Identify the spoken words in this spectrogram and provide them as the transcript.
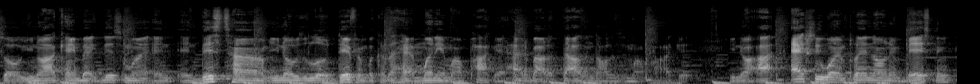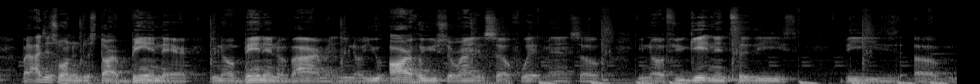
So you know, I came back this month, and, and this time, you know, it was a little different because I had money in my pocket. I had about a thousand dollars in my pocket. You know, I actually wasn't planning on investing, but I just wanted to start being there, you know, being in environment. You know, you are who you surround yourself with, man. So, you know, if you're getting into these these um,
